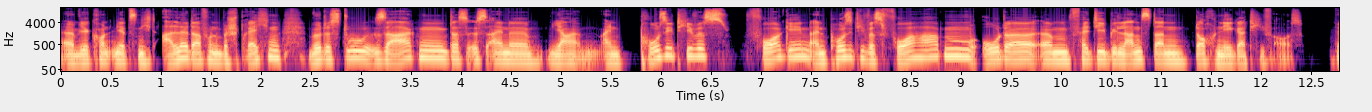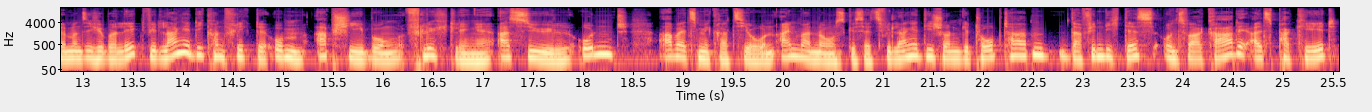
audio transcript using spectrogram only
Äh, wir konnten jetzt nicht alle davon besprechen. Würdest du sagen, das ist eine, ja, ein positives Vorgehen, ein positives Vorhaben oder ähm, fällt die Bilanz dann doch negativ aus? Wenn man sich überlegt, wie lange die Konflikte um Abschiebung, Flüchtlinge, Asyl und Arbeitsmigration, Einwanderungsgesetz, wie lange die schon getobt haben, da finde ich das, und zwar gerade als Paket,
